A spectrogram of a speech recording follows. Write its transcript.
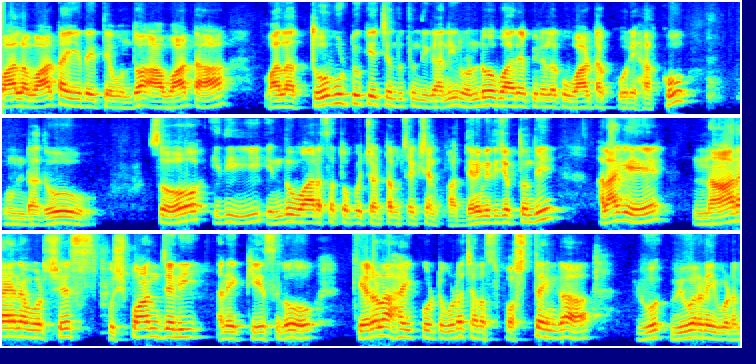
వాళ్ళ వాటా ఏదైతే ఉందో ఆ వాటా వాళ్ళ తోబుట్టుకే చెందుతుంది కానీ రెండో భార్య పిల్లలకు వాటా కోరే హక్కు ఉండదు. సో ఇది హిందూ వారసత్వపు చట్టం సెక్షన్ పద్దెనిమిది చెప్తుంది. అలాగే నారాయణ వర్సెస్ పుష్పాంజలి అనే కేసులో కేరళ హైకోర్టు కూడా చాలా స్పష్టంగా వివ వివరణ ఇవ్వడం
